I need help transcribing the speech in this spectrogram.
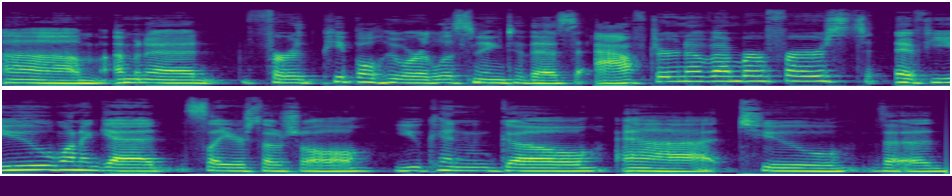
Um, I'm going to, for people who are listening to this after November 1st, if you want to get Sleigh Your Social, you can go uh, to the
